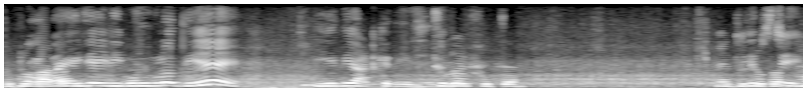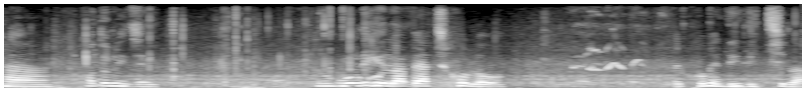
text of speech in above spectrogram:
দুটো গার্ডার এই যে রিবনগুলো দিয়ে দিয়ে দিয়ে আটকে দিয়েছে। চুলের ফিতে হ্যাঁ। কত নিচে? তুমি ভুল খুললা প্যাচ খোলো। এক্ষুনি দিয়ে দিচ্ছিলা।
